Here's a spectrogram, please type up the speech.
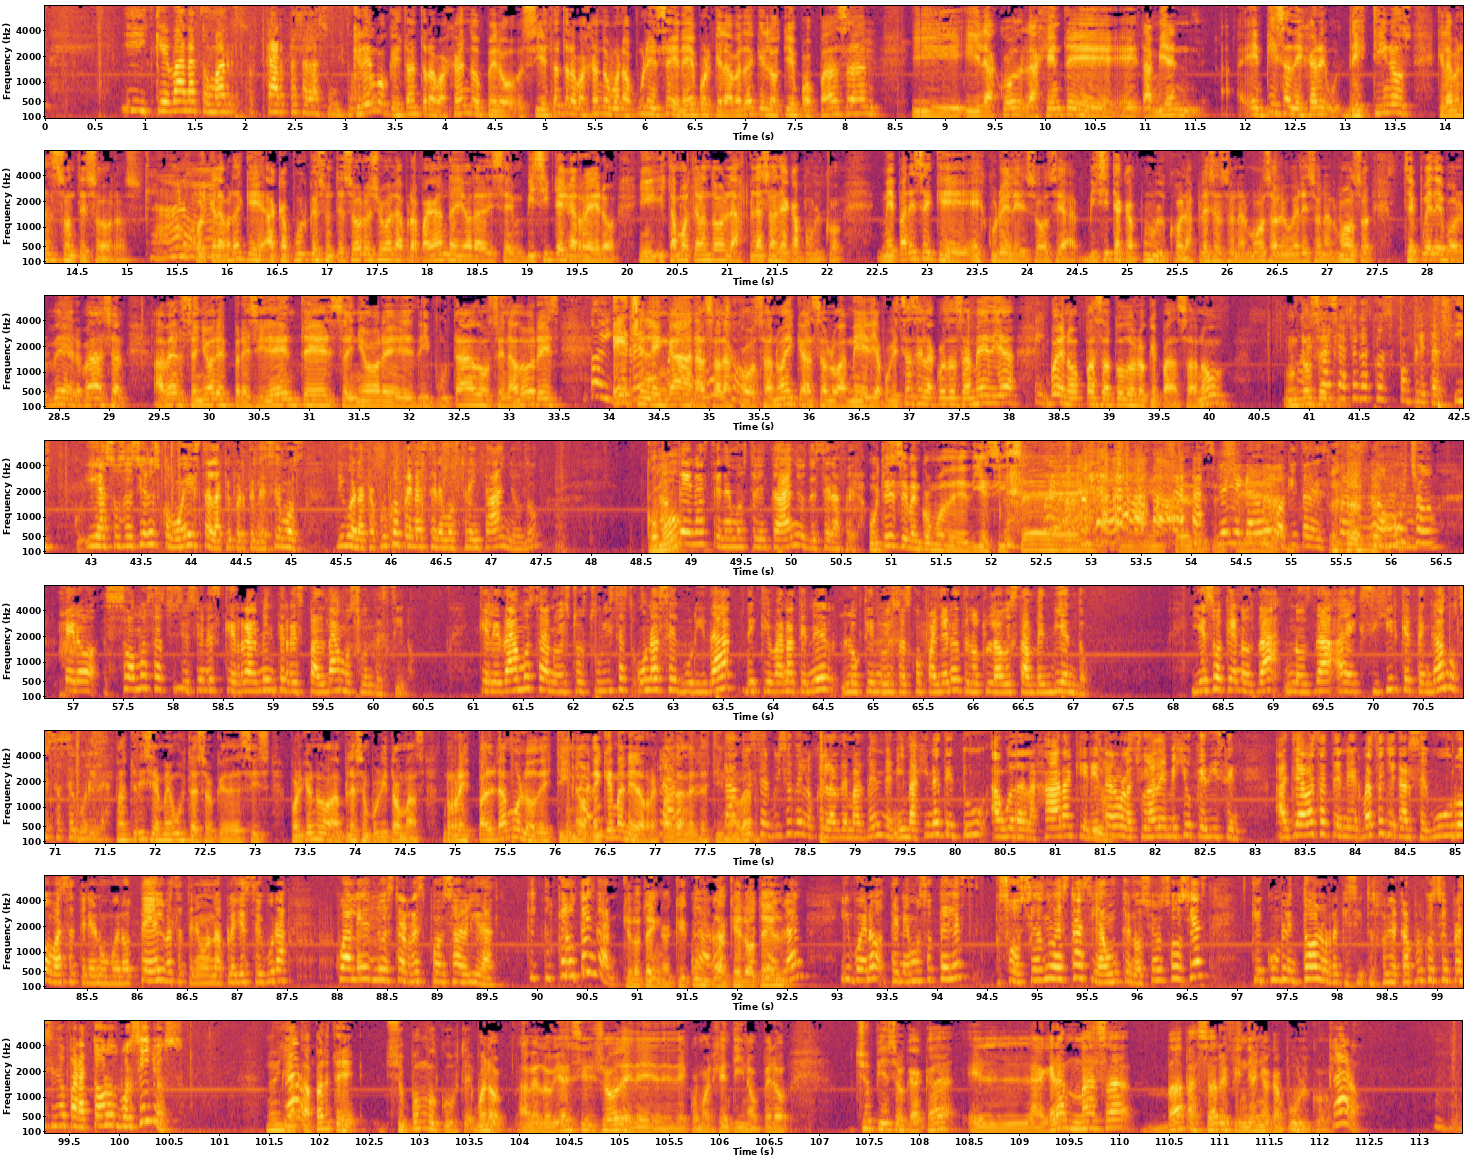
y que van a tomar cartas al asunto. ¿no? Creemos que están trabajando, pero si están trabajando, bueno, apúrense, ¿eh? porque la verdad que los tiempos pasan y, y la, co- la gente eh, también empieza a dejar destinos que la verdad son tesoros. Claro. Porque la verdad que Acapulco es un tesoro. Yo la propaganda y ahora dicen visite Guerrero y, y está mostrando las playas de Acapulco. Me parece que es cruel eso. O sea, visite Acapulco. Las playas son hermosas, los lugares son hermosos. Se puede volver, vayan. A ver, señores presidentes, señores diputados, senadores, No, y Guerrero échenle ganas a las cosas. No hay que hacerlo a media. Porque si hacen las cosas a media, Sí. bueno, pasa todo lo que pasa, ¿no? Por eso hay Entonces, que hacer las cosas completas. Y, y asociaciones como esta, a la que pertenecemos, digo, en Acapulco apenas tenemos 30 años, ¿no? ¿cómo? Apenas tenemos 30 años de ser AFE. Ustedes se ven como de 16, 15, 16. Yo he llegado un poquito después, no mucho, pero somos asociaciones que realmente respaldamos un destino, que le damos a nuestros turistas una seguridad de que van a tener lo que nuestras compañeras del otro lado están vendiendo. Y eso que nos da, nos da a exigir que tengamos esa seguridad. Patricia, me gusta eso que decís. ¿Por qué no amplias un poquito más? Respaldamos los destinos. Claro, ¿De qué manera respaldan claro, el destino? Dando el servicio de lo que las demás venden. Imagínate tú a Guadalajara, Querétaro, o la Ciudad de México que dicen, allá vas a tener, vas a llegar seguro, vas a tener un buen hotel, vas a tener una playa segura. ¿Cuál es nuestra responsabilidad? Que, que lo tengan. Que lo tengan, que cumplan, Claro, que el hotel... cumplan. Y bueno, tenemos hoteles socias nuestras y aunque no sean socias, que cumplen todos los requisitos, porque Acapulco siempre ha sido para todos los bolsillos. No, y Claro. aparte, supongo que usted... Bueno, a ver, lo voy a decir yo desde, desde como argentino, pero yo pienso que acá el- la gran masa va a pasar el fin de año a Acapulco. Claro.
